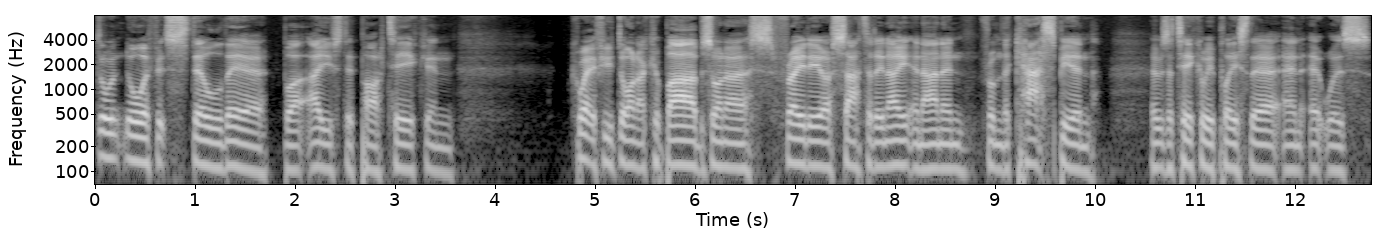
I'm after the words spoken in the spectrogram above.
don't know if it's still there, but I used to partake in quite a few doner kebabs on a Friday or Saturday night in Annan from the Caspian. It was a takeaway place there, and it was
